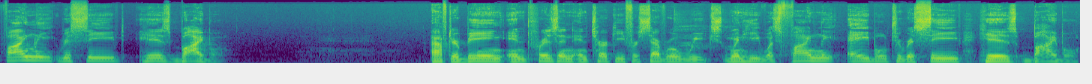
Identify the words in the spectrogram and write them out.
finally received his Bible after being in prison in Turkey for several weeks, when he was finally able to receive his Bible,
